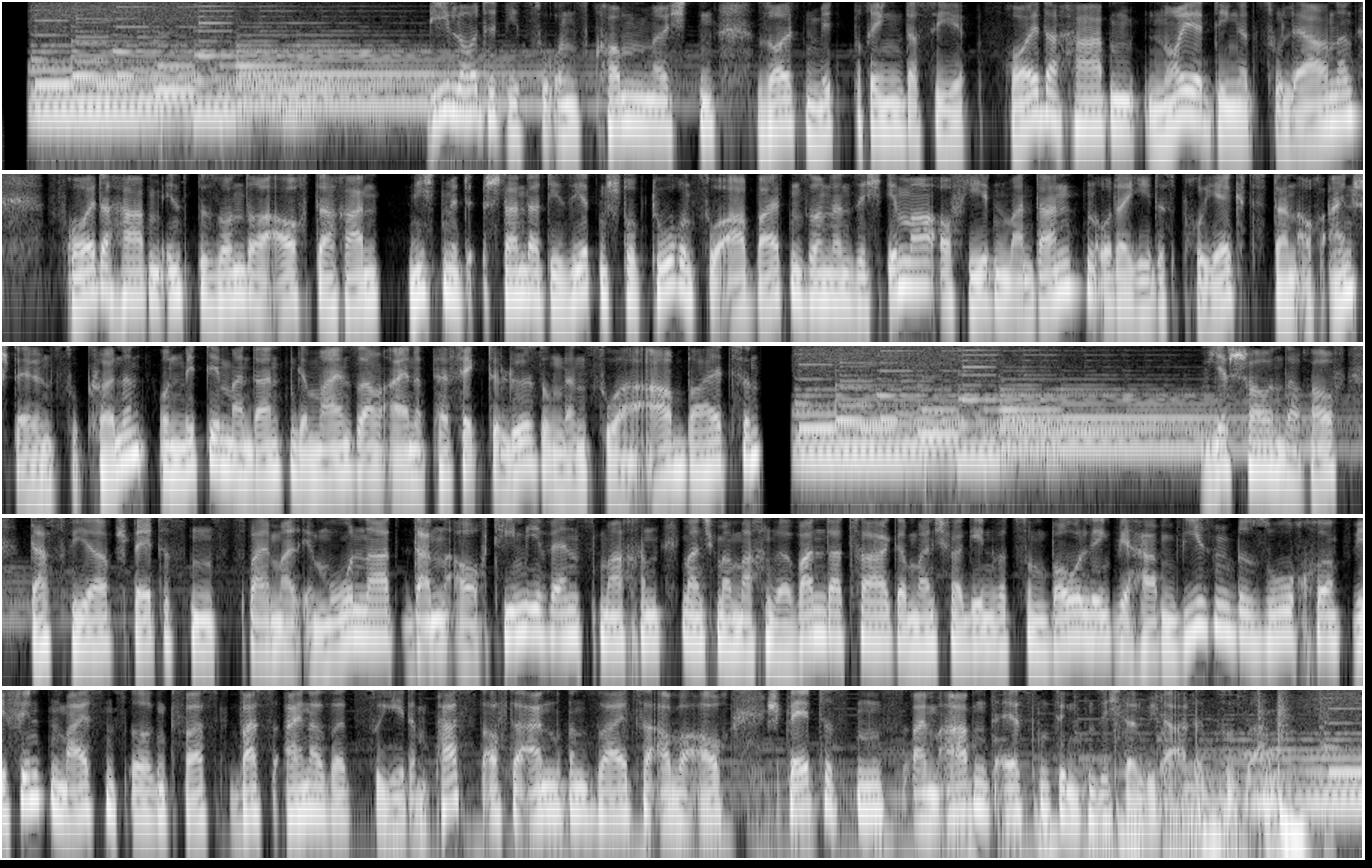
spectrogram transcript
Die Leute, die zu uns kommen möchten, sollten mitbringen, dass sie Freude haben, neue Dinge zu lernen, Freude haben insbesondere auch daran, nicht mit standardisierten Strukturen zu arbeiten, sondern sich immer auf jeden Mandanten oder jedes Projekt dann auch einstellen zu können und mit dem Mandanten gemeinsam eine perfekte Lösung dann zu erarbeiten. Wir schauen darauf, dass wir spätestens zweimal im Monat dann auch Team-Events machen. Manchmal machen wir Wandertage, manchmal gehen wir zum Bowling. Wir haben Wiesenbesuche. Wir finden meistens irgendwas, was einerseits zu jedem passt, auf der anderen Seite aber auch spätestens beim Abendessen finden sich dann wieder alle zusammen.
